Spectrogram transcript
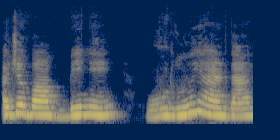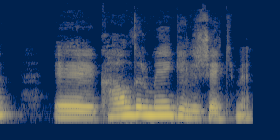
Acaba beni vurduğu yerden e, kaldırmaya gelecek mi?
